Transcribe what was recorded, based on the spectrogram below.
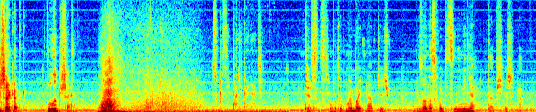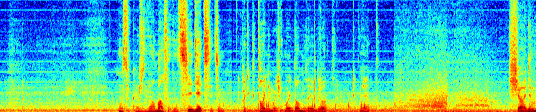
Лучшая катка. Лучшая. Сука, заебали гонять. Интересно, сработает мой байт на аптечку. Зона сходится на меня. Это вообще шикарно. Ну, сука, я же задолбался тут сидеть с этим. Хоть кто-нибудь в мой дом зайдет. Нет? Еще один.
